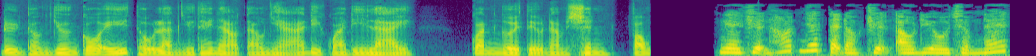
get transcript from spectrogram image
Đường thần dương cố ý thủ làm như thế nào tao nhã đi qua đi lại. Quanh người tiểu nam sinh phóng Nghe chuyện hot nhất tại đọc truyện audio.net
